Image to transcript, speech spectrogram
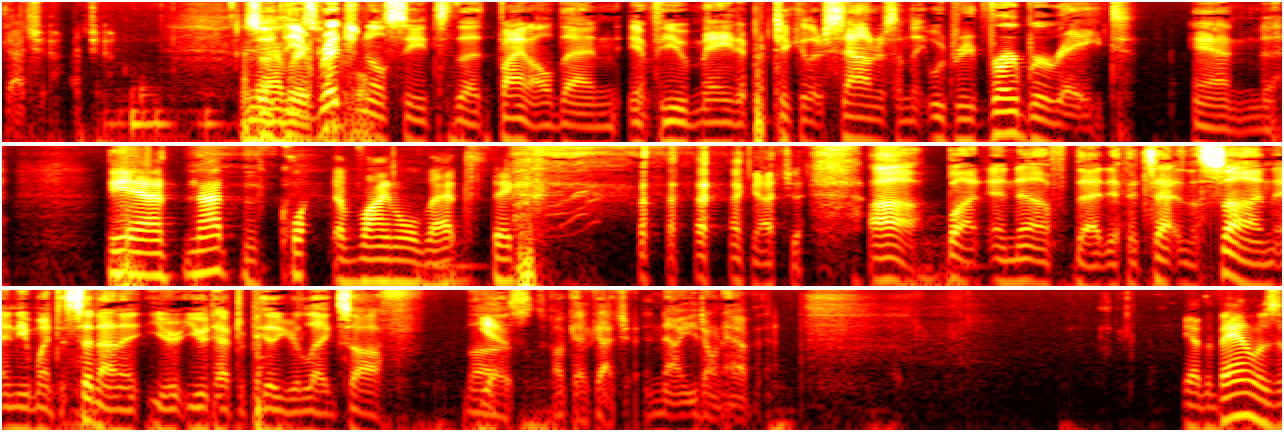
Gotcha. Gotcha. And So the original seats, the vinyl, then if you made a particular sound or something, it would reverberate. And yeah, not quite a vinyl that thick. I gotcha. Ah, but enough that if it sat in the sun and you went to sit on it, you you'd have to peel your legs off. the- Yes. Okay, gotcha. And now you don't have that. Yeah, the van was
